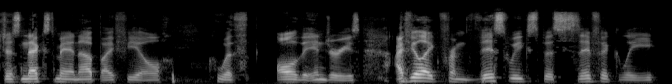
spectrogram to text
just next man up. I feel with all the injuries. I feel like from this week specifically,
